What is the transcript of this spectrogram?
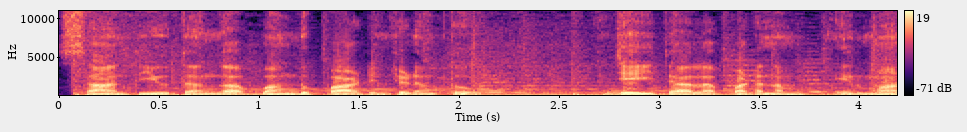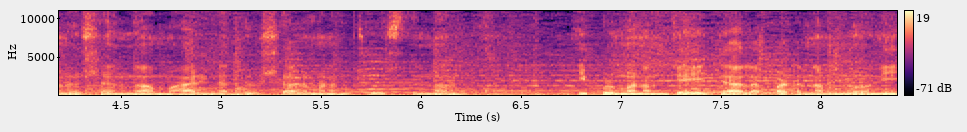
శాంతియుతంగా బంద్ పాటించడంతో జైతాల పట్టణం నిర్మానుషంగా మారిన దృశ్యాలు మనం చూస్తున్నాం. ఇప్పుడు మనం జైతాల పట్టణంలోని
